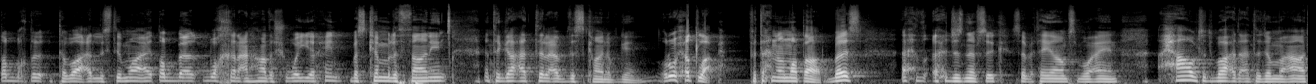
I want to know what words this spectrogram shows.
طبق التباعد الاجتماعي طبق وخر عن هذا شوية الحين بس كمل الثاني. أنت قاعد تلعب this kind of game روح اطلع فتحنا المطار. بس احجز نفسك سبعة أيام أسبوعين. حاول تتباعد عن تجمعات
